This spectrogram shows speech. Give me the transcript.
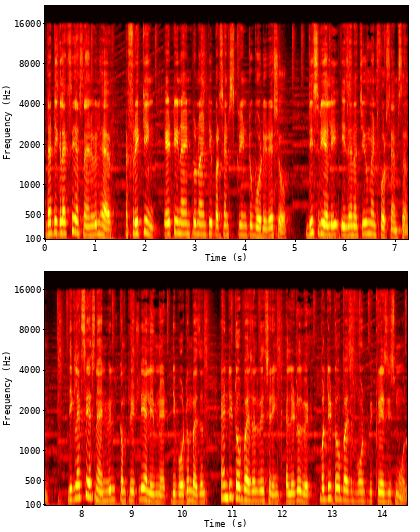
that the Galaxy S9 will have a freaking 89 to 90% screen to body ratio. This really is an achievement for Samsung. The Galaxy S9 will completely eliminate the bottom bezel and the top bezel will shrink a little bit but the top bezel won't be crazy small.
